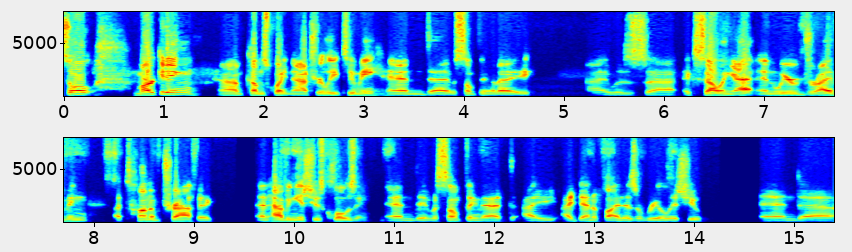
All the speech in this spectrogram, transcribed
So, marketing uh, comes quite naturally to me, and uh, it was something that I I was uh, excelling at. And we were driving a ton of traffic and having issues closing, and it was something that I identified as a real issue. And uh,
